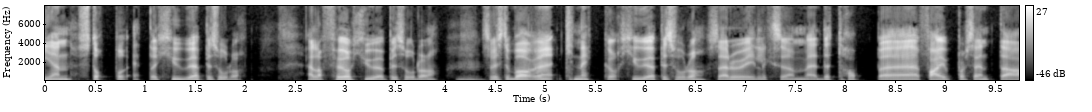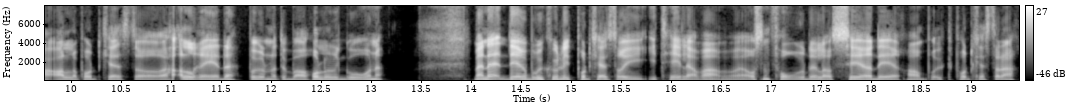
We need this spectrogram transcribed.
igjen stopper etter 20 episoder. Eller før 20 episoder, da. Så hvis du bare knekker 20 episoder, så er du i liksom the top eh, 5 av alle podcaster allerede, på grunn av at du bare holder det gående. Men eh, dere bruker jo litt podcaster i, i Telia. Hva, hvordan fordeler ser dere av å bruke podcaster der?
